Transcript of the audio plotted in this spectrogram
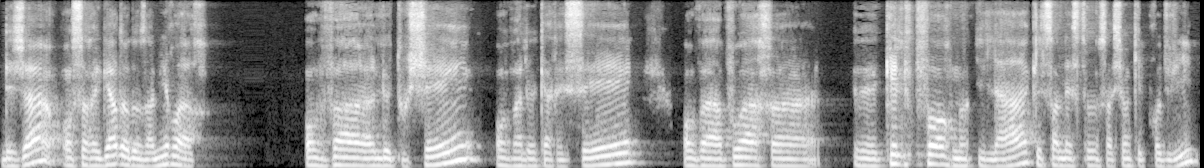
Déjà, on se regarde dans un miroir. On va le toucher, on va le caresser, on va voir quelle forme il a, quelles sont les sensations qu'il produit.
